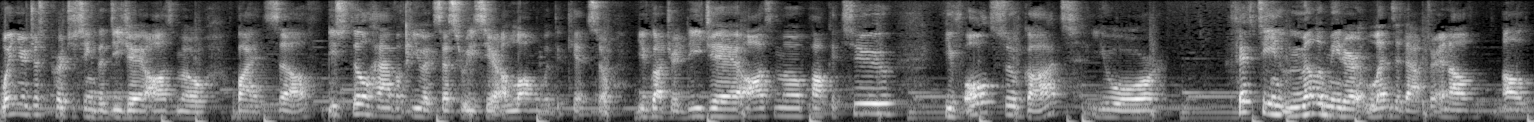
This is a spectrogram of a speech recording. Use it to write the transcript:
When you're just purchasing the DJI Osmo by itself, you still have a few accessories here along with the kit. So you've got your DJI Osmo Pocket 2, you've also got your 15 millimeter lens adapter, and I'll, I'll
